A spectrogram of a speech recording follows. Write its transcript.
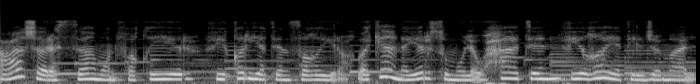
عاش رسام فقير في قرية صغيرة وكان يرسم لوحات في غاية الجمال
